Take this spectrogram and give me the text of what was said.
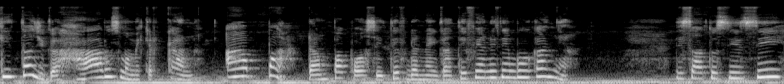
kita juga harus memikirkan apa dampak positif dan negatif yang ditimbulkannya. Di satu sisi,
